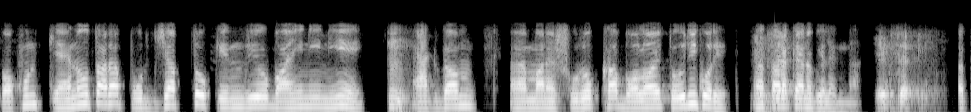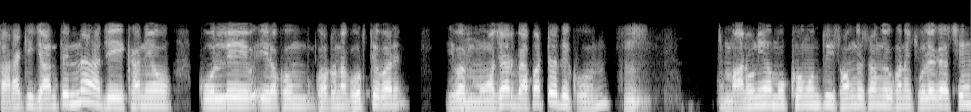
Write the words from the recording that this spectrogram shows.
তখন কেন তারা পর্যাপ্ত কেন্দ্রীয় বাহিনী নিয়ে একদম মানে সুরক্ষা বলয় তৈরি করে তারা কেন গেলেন না? এক্স্যাক্টলি তা তারা কি জানতেন না যে এখানেও করলে এরকম ঘটনা ঘটতে পারে? এবার মজার ব্যাপারটা দেখুন। মাননীয় মুখ্যমন্ত্রী সঙ্গে সঙ্গে ওখানে চলে গেছেন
